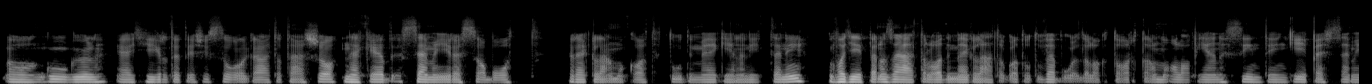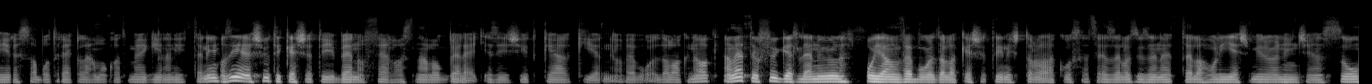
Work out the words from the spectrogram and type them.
a Google egy hirdetési szolgáltatása neked személyre szabott reklámokat tud megjeleníteni, vagy éppen az általad meglátogatott weboldalak tartalma alapján szintén képes személyre szabott reklámokat megjeleníteni. Az ilyen sütik esetében a felhasználók beleegyezését kell kérni a weboldalaknak, ám ettől függetlenül olyan weboldalak esetén is találkozhatsz ezzel az üzenettel, ahol ilyesmiről nincsen szó.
